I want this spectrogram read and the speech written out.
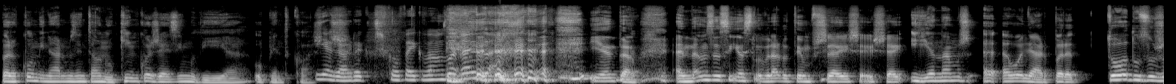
para culminarmos então no quinquagésimo dia, o Pentecostes. E agora que desculpa é que vamos arranjar. e então, andamos assim a celebrar o tempo cheio, cheio, cheio, e andamos a, a olhar para todos os,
